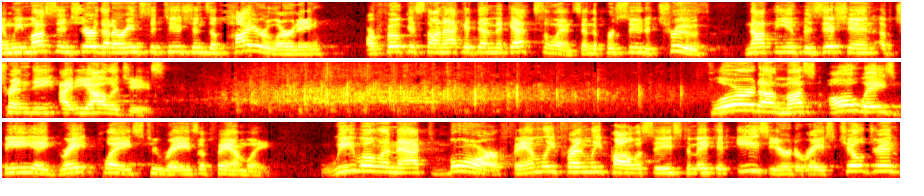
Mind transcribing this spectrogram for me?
And we must ensure that our institutions of higher learning are focused on academic excellence and the pursuit of truth, not the imposition of trendy ideologies. Florida must always be a great place to raise a family. We will enact more family friendly policies to make it easier to raise children,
